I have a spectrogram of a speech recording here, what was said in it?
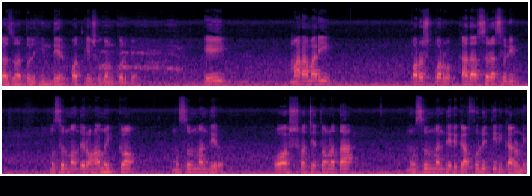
গাজওয়াতুল হিন্দের পথকে সুগম করবে। এই মারামারি, পরস্পর কাদা সরাসরি মুসলমানদের অনৈক্য, মুসলমানদের অসচেতনতা, মুসলমানদের গাফুলিতির কারণে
